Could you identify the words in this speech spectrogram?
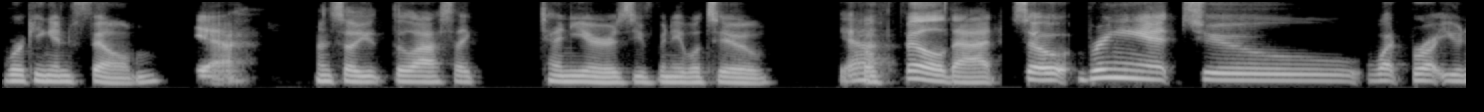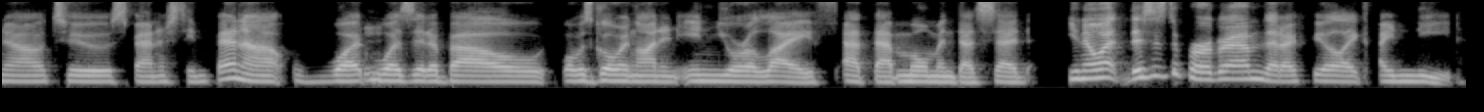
working in film. Yeah. And so you, the last like 10 years you've been able to Yeah. fulfill that. So bringing it to what brought you now to Spanish Sin Pena, what Mhm. was it about? What was going on in, in your life at that moment that said, you know what, this is the program that I feel like I need.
